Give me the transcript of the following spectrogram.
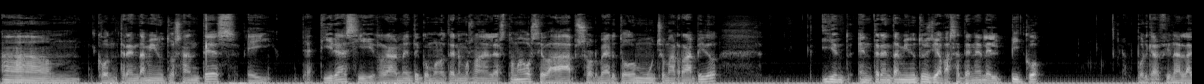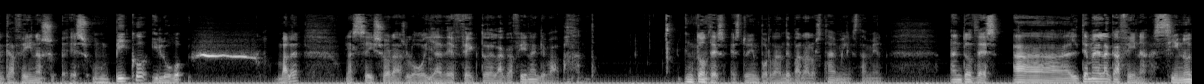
con 30 minutos antes, ey, te tiras y realmente como no tenemos nada en el estómago se va a absorber todo mucho más rápido y en, en 30 minutos ya vas a tener el pico, porque al final la cafeína es un pico y luego ¿vale? Unas 6 horas luego ya de efecto de la cafeína que va bajando. Entonces, esto es importante para los timings también. Entonces, el tema de la cafeína. Si, no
